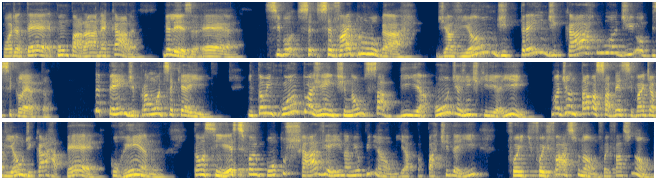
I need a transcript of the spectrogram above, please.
pode até comparar, né, cara? Beleza, é, se você vai para um lugar de avião, de trem, de carro ou de ou bicicleta, depende para onde você quer ir. Então, enquanto a gente não sabia onde a gente queria ir, não adiantava saber se vai de avião, de carro, a pé, correndo. Então, assim, esse foi o ponto chave aí, na minha opinião. E a partir daí, foi, foi fácil? Não, foi fácil não.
